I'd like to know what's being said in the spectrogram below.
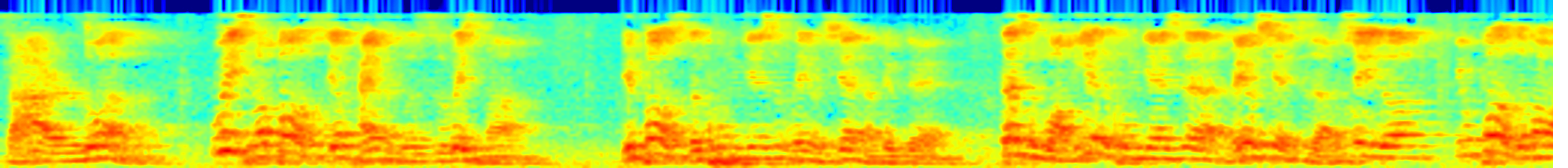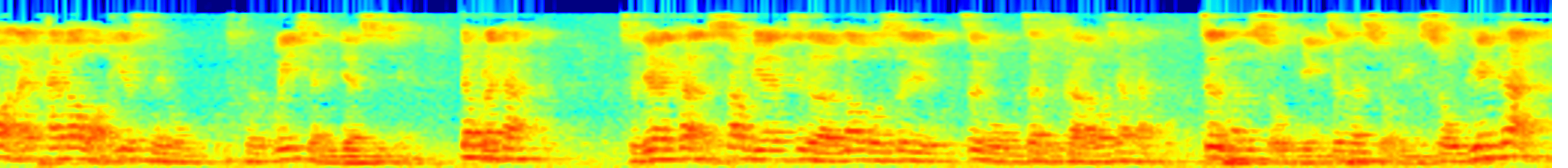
杂而乱了。为什么报纸要排很多字？为什么？因为报纸的空间是很有限的，对不对？但是网页的空间是没有限制的，所以说用报纸的方法来排版网页是很有很危险的一件事情。那我们来看，首先来看上边这个 logo 设计，这个我们暂时不看了，往下看。这是它的首屏，这是它的首屏。首屏看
